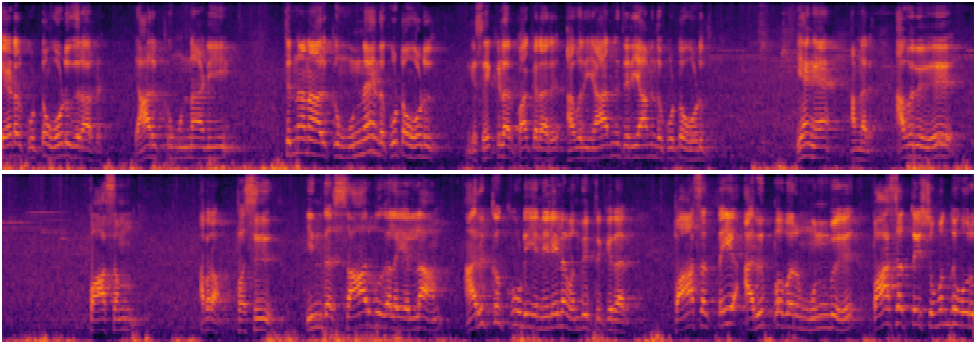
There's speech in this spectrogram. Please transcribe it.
வேடர் கூட்டம் ஓடுகிறார்கள். யாருக்கு முன்னாடி? திண்ணனாருக்கு முன்னே இந்த கூட்டம் ஓடுது. இங்கே சேக்கிழார் பார்க்குறாரு. அவர் யாருன்னு தெரியாமல் இந்த கூட்டம் ஓடுது. ஏங்க அப்படின்னாரு அவர் பாசம் அப்புறம் பசு இந்த சார்புகளை எல்லாம் அறுக்கக்கூடிய நிலையில் வந்துட்டுருக்கிறார். பாசத்தை அறுப்பவர் முன்பு பாசத்தை சுமந்து ஒரு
